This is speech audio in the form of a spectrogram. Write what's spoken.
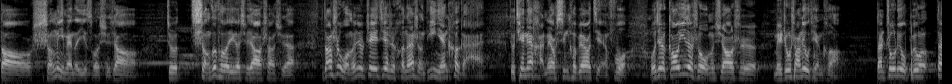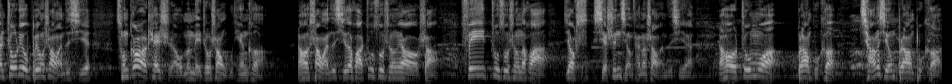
到省里面的一所学校，就是省字头的一个学校上学。当时我们就这一届是河南省第一年课改，就天天喊着要新课标要减负。我记得高一的时候，我们学校是每周上六天课，但周六不用，但周六不用上晚自习。从高二开始，我们每周上五天课，然后上晚自习的话，住宿生要上，非住宿生的话要写申请才能上晚自习。然后周末不让补课，强行不让补课，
